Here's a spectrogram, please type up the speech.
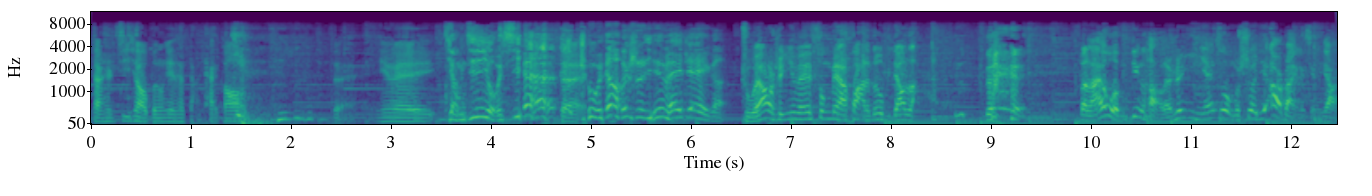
但是绩效不能给他打太高，对。因为奖金有限，对，主要是因为这个，主要是因为封面画的都比较懒，对。本来我们定好了是一年给我们设计二百个形象，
